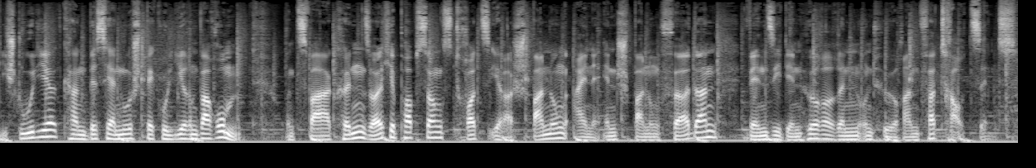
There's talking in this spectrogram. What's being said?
Die Studie kann bisher nur spekulieren, warum. Und zwar können solche Popsongs trotz ihrer Spannung eine Entspannung fördern, wenn sie den Hörerinnen und Hörern vertraut sind.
